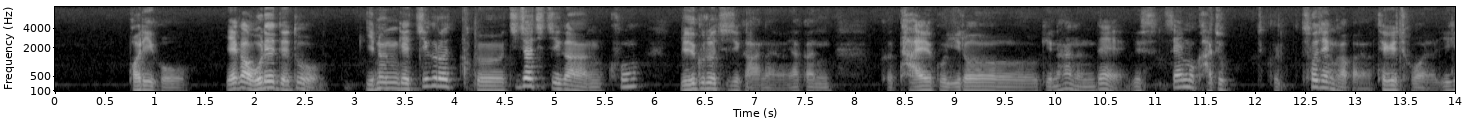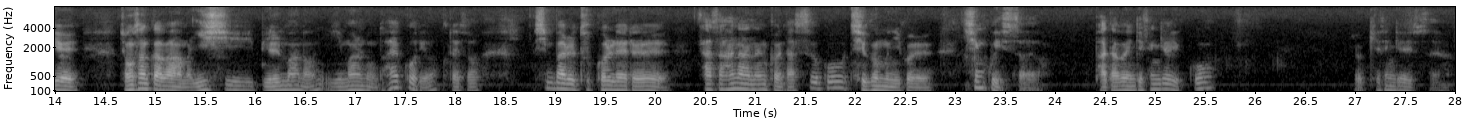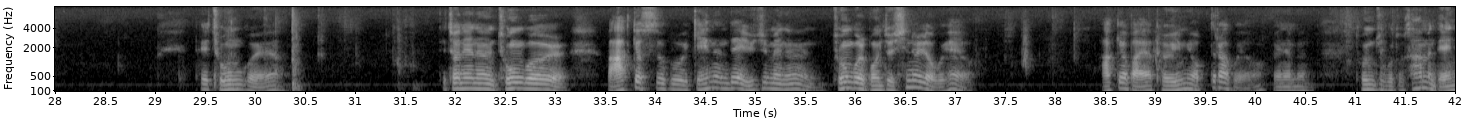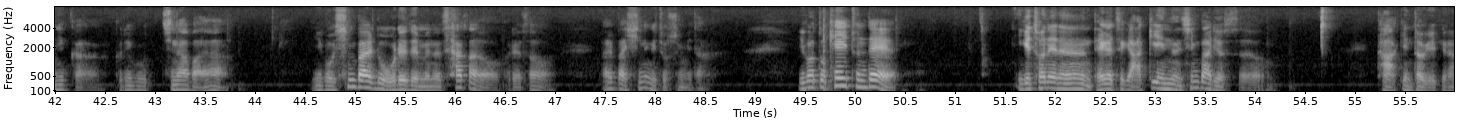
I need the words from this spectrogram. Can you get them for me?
버리고 얘가 오래돼도 이런 게 찌그러 그 찢어지지가 않고 일그러지지가 않아요. 약간 그 달고 이러긴 하는데 이 세무 가죽 그 소재인가 봐요. 되게 좋아요. 이게 정상가가 아마 21만 원, 2만 원 정도 할 거래요. 그래서 신발을 두 컬레를 사서 하나는 그걸 다 쓰고 지금은 이걸 신고 있어요. 바닥은 이렇게 생겨 있고 이렇게 생겨 있어요. 되게 좋은 거예요. 전에는 좋은 걸 아껴 쓰고 이렇게 했는데 요즘에는 좋은 걸 먼저 신으려고 해요. 아껴봐야 별 의미 없더라고요. 왜냐면 돈 주고도 사면 되니까. 그리고 지나봐야 이거 신발도 오래되면 사가요. 그래서 빨리빨리 신는 게 좋습니다. 이것도 K2인데 이게 전에는 되게 되게 아끼는 신발이었어요. 다 아낀다고 얘기를 하면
